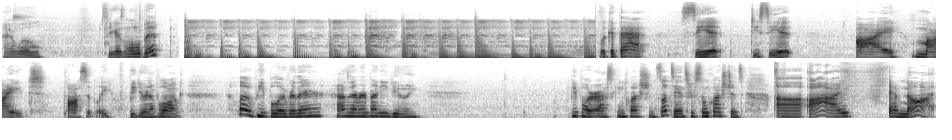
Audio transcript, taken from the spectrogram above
I will see you guys in a little bit. Look at that. See it? Do you see it? I might possibly be doing a vlog. Hello people over there. How's everybody doing? People are asking questions. Let's answer some questions. Uh, I am not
